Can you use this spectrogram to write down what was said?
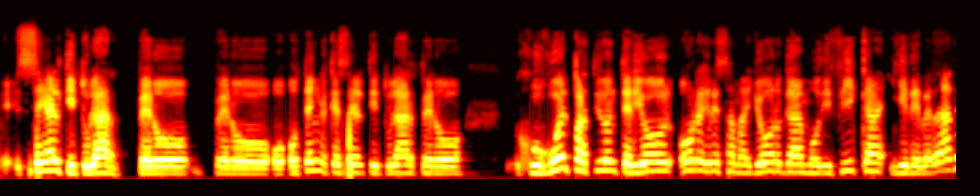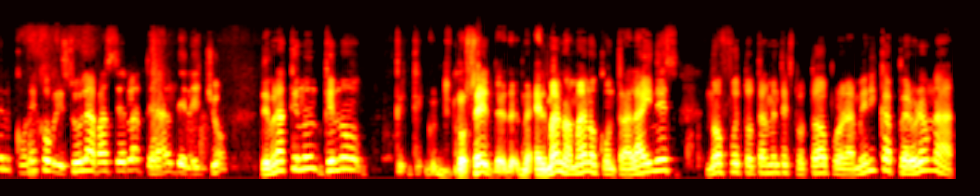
eh, sea el titular, pero, pero, o, tenga que ser el titular, pero jugó el partido anterior o regresa Mayorga, modifica y de verdad el Conejo Brizuela va a ser lateral derecho. De verdad que no, que no, no sé, el mano a mano contra Laines no fue totalmente explotado por el América, pero era una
